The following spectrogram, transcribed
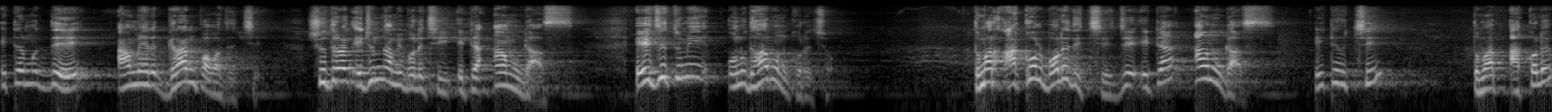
এটার মধ্যে আমের গ্রান পাওয়া যাচ্ছে। সুতরাং এই জন্য আমি বলেছি এটা আম গাছ। এই যে তুমি অনুধাবন করেছ, তোমার আকল বলে দিচ্ছে যে এটা আম গাছ। এটা হচ্ছে তোমার আকলের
